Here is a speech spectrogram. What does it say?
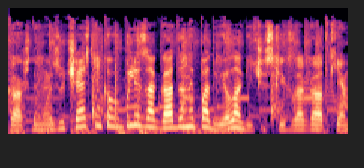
Каждому из участников были загаданы по две логических загадки.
